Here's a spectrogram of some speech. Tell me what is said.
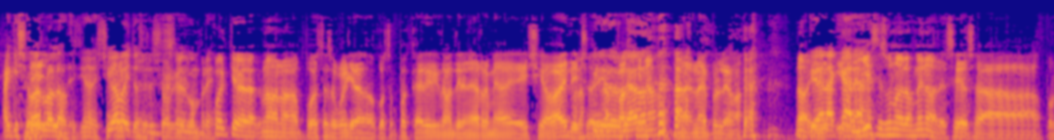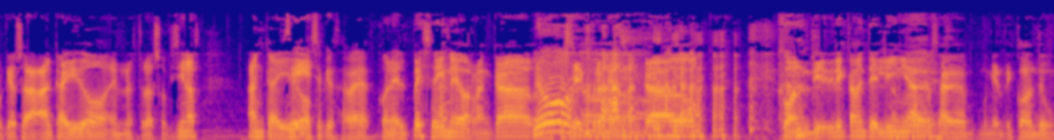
¿Hay que llevarlo a la De- oficina de Gigabyte o se lo lleva que lo compré? Cualquiera, las- no, no, no, puedes hacer cualquiera de las dos cosas. Puedes caer directamente en el RMA de Gigabyte, de hecho, de la página, no, no hay problema. No, y, y- cara. y ese es uno de los menores, ¿eh? O sea, porque, o sea, ha caído en nuestras oficinas, han Sí, caído eso quiero saber. con el PCI medio arrancado, No. con el PCI medio arrancado, con di- directamente líneas, o sea, con, con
